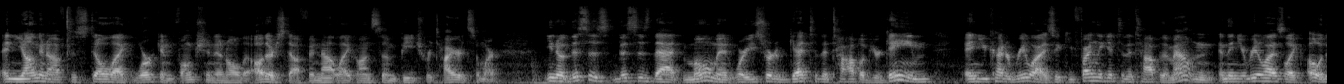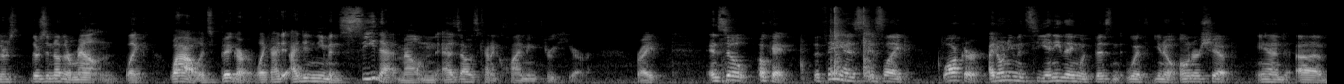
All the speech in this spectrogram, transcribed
and young enough to still like work and function and all the other stuff and not like on some beach retired somewhere, you know, this is, this is that moment where you sort of get to the top of your game and you kind of realize like you finally get to the top of the mountain and then you realize like, oh, there's, there's another mountain. Like, wow, it's bigger. Like I, I didn't even see that mountain as I was kind of climbing through here, right? And so, okay, the thing is, is like, Walker, I don't even see anything with business, with, you know, ownership and uh,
